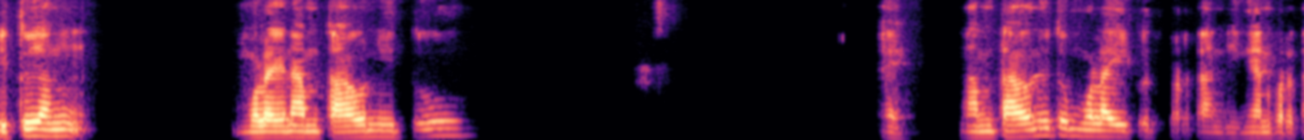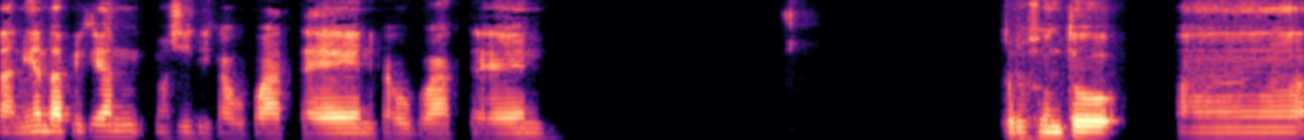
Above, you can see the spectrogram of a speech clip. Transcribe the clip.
Itu yang mulai enam tahun itu 6 tahun itu mulai ikut pertandingan-pertandingan tapi kan masih di kabupaten, kabupaten. Terus untuk eh,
